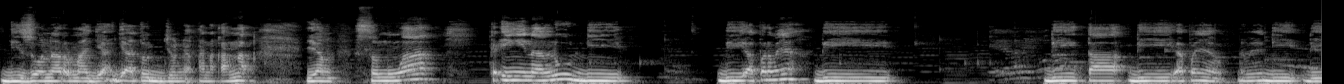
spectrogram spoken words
di zona remaja aja atau di zona anak-anak yang semua keinginan lu di di apa namanya? Di di tak di apa ya namanya? Di di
